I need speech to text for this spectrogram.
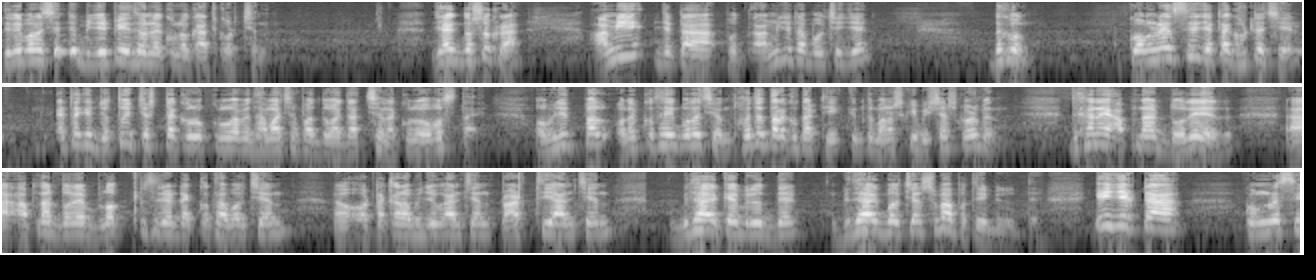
তিনি বলেছেন যে, বিজেপি এই ধরনের কোনো কাজ করছে না। যাই হোক, দর্শকরা আমি যেটা আমি যেটা বলছি যে, দেখুন, কংগ্রেসে যেটা ঘটেছে, এটাকে যতই চেষ্টা করুক, কোনোভাবে ধামাচাপা দেওয়া যাচ্ছে না কোনো অবস্থায়। অভিজিৎ পাল অনেক কথাই বলেছেন, হয়তো তার কথা ঠিক, কিন্তু মানুষকে বিশ্বাস করবেন। যেখানে আপনার দলের আপনার দলের ব্লক প্রেসিডেন্ট এক কথা বলছেন টাকার অভিযোগ আনছেন, প্রার্থী আনছেন, বিধায়কের বিরুদ্ধে, বিধায়ক বলছেন, সভাপতির বিরুদ্ধে। এই যে একটা কংগ্রেসি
